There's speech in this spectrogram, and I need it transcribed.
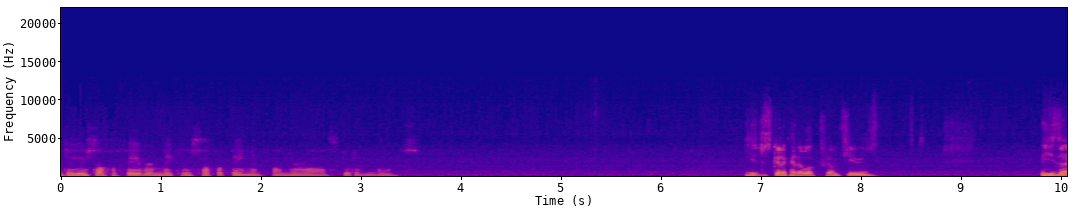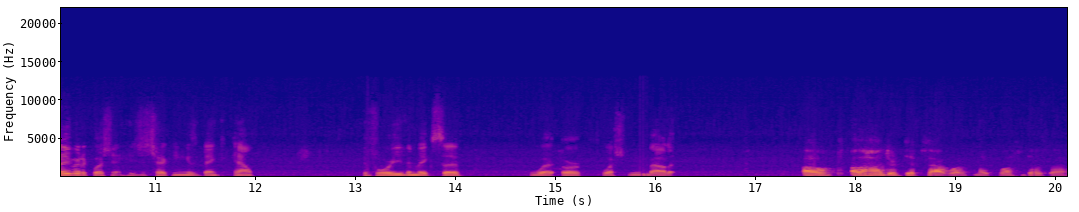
do yourself a favor. Make yourself a payment on your uh, student loans. He's just gonna kind of look confused. He's not even gonna question it. He's just checking his bank account before he even makes a what or question about it. Oh, Alejandro dips out what like while he does that.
